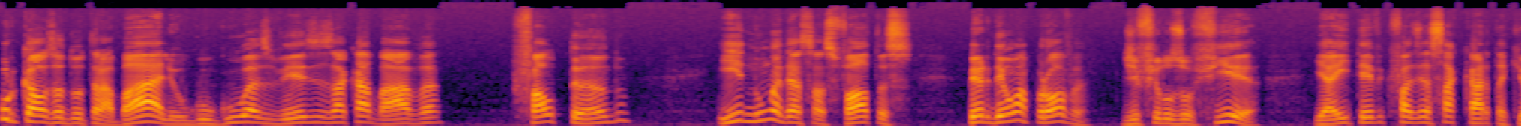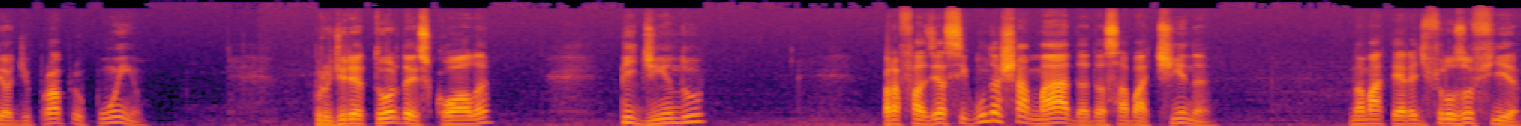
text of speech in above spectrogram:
Por causa do trabalho, o Gugu às vezes acabava faltando e numa dessas faltas perdeu uma prova de filosofia e aí teve que fazer essa carta aqui ó, de próprio punho para o diretor da escola pedindo para fazer a segunda chamada da sabatina na matéria de filosofia.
